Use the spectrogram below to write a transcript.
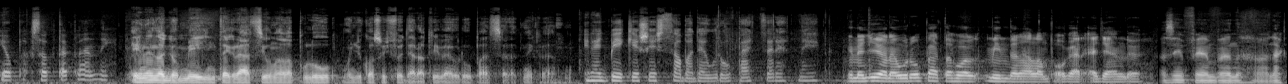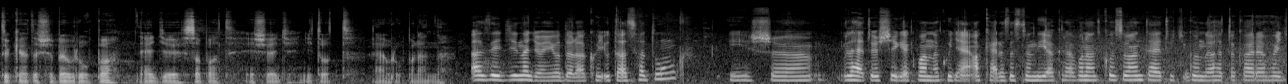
jobbak szoktak lenni. Én egy nagyon mély integráción alapuló, mondjuk az, hogy föderatív Európát szeretnék látni. Én egy békés és szabad Európát szeretnék. Én egy olyan Európát, ahol minden állampolgár egyenlő. Az én fejemben a legtökéletesebb Európa egy szabad és egy nyitott Európa lenne. Az egy nagyon jó dolog, hogy utazhatunk, és lehetőségek vannak ugye akár az ösztöndíjakra vonatkozóan, tehát hogy gondolhatok arra, hogy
